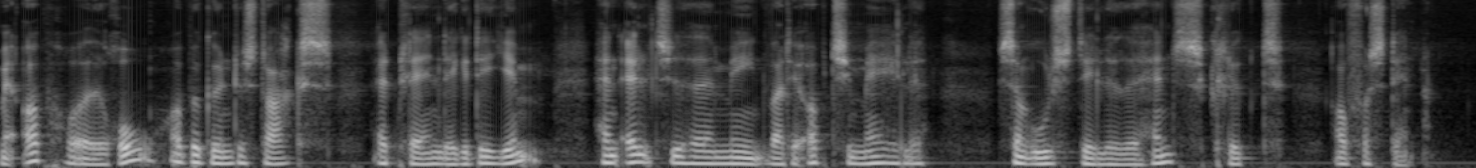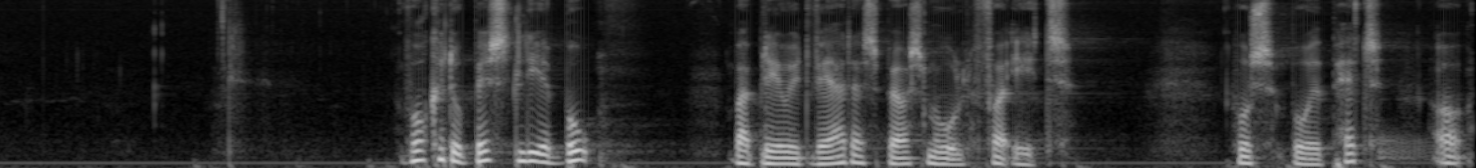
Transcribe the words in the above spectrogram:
med ophøjet ro og begyndte straks at planlægge det hjem, han altid havde ment var det optimale, som udstillede hans kløgt og forstand. Hvor kan du bedst lide at bo? var blevet et hverdagsspørgsmål for et hos både Pat og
